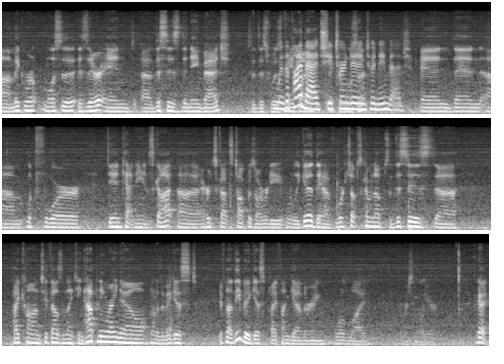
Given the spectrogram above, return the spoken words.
uh, Maker Melissa is there, and uh, this is the name badge. So this was With the PyBadge, she turned it into a name badge. And then um, look for Dan Kattni and Scott. Uh, I heard Scott's talk was already really good. They have workshops coming up. So this is uh, PyCon 2019 happening right now. One of the biggest, if not the biggest, Python gathering worldwide every single year. Okay.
